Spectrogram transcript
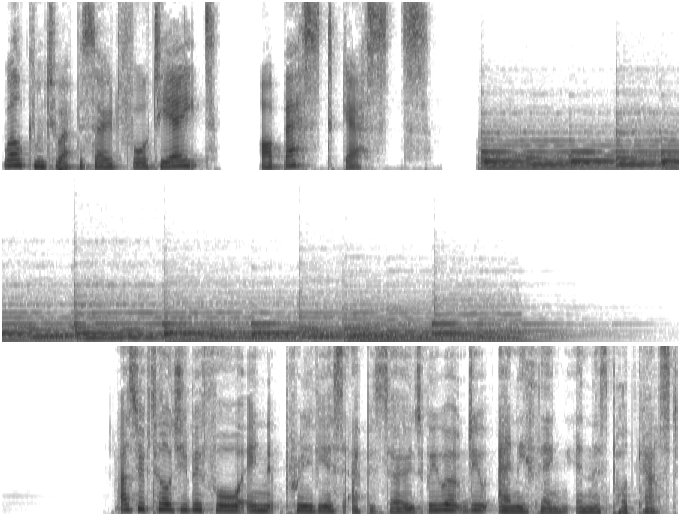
Welcome to episode 48 Our Best Guests. As we've told you before in previous episodes, we won't do anything in this podcast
